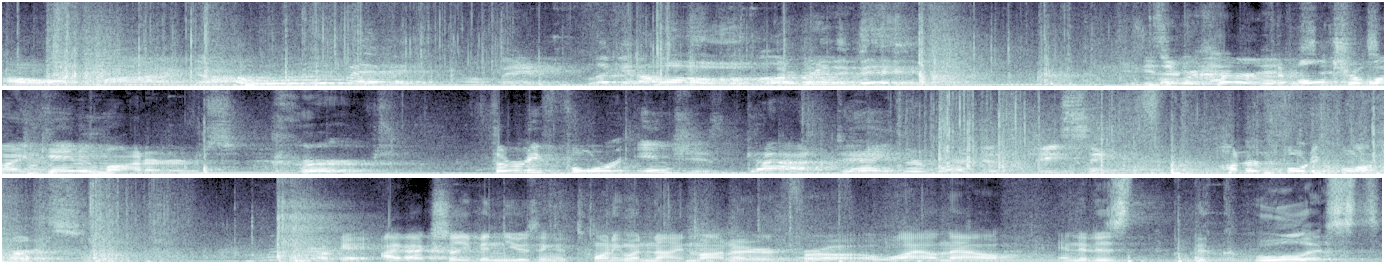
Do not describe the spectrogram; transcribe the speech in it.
Oh my god. Ooh, baby. Look at all Whoa, they're really big. These are curved, ultra-wide gaming monitors. curved. 34 inches. God dang, they're like this G-Sync. 144 hertz. Okay, I've actually been using a 21.9 monitor for a, a while now, and it is the coolest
